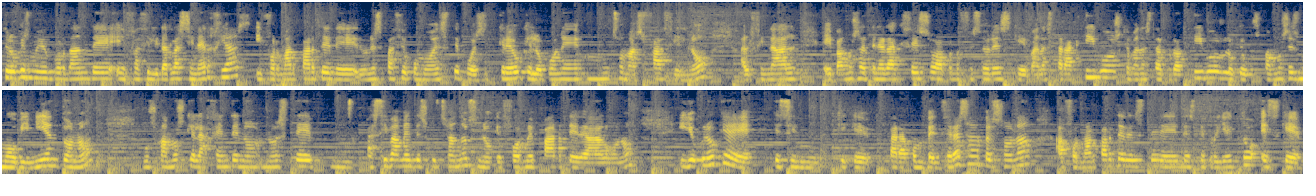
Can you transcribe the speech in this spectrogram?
Creo que es muy importante eh, facilitar las sinergias y formar parte de, un espacio como este, pues creo que lo pone mucho más fácil, ¿no? Al final eh, vamos a tener acceso a profesores que van a estar activos, que van a estar proactivos, lo que buscamos es movimiento, ¿no? Buscamos que la gente no, no esté mm, pasivamente escuchando, sino que forme parte de algo, ¿no? Y yo creo que, que, sin, que, que para convencer a esa persona a formar parte de este, de este proyecto es que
